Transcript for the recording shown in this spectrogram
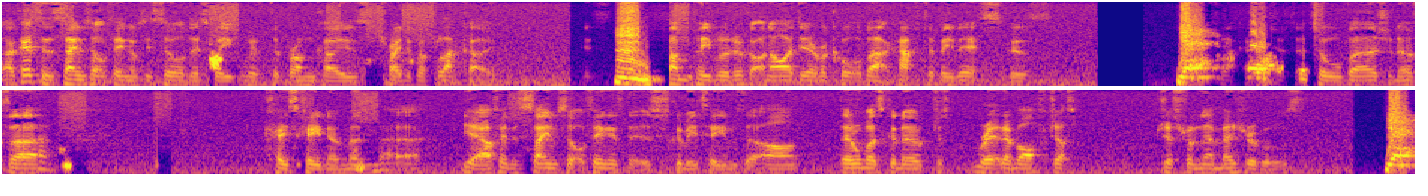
I guess it's the same sort of thing as we saw this week with the Broncos traded for Flacco. Hmm. Some people who've got an idea of a quarterback have to be this because Yeah, just a tall version of uh, Case Keenum, and uh, yeah, I think the same sort of thing, isn't it? It's just going to be teams that aren't. They're almost going to just write them off just just from their measurables. yeah,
